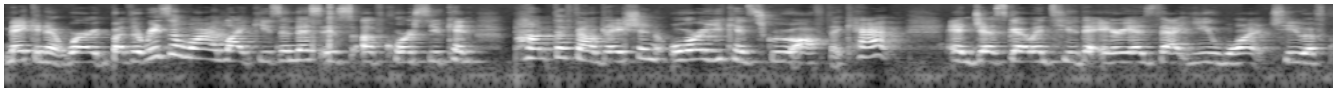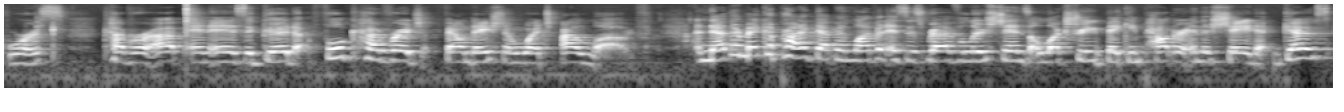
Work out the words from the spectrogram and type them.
making it work. But the reason why I like using this is, of course, you can pump the foundation or you can screw off the cap and just go into the areas that you want to, of course, cover up. And it is a good full coverage foundation, which I love. Another makeup product that I've been loving is this Revolutions Luxury Baking Powder in the shade Ghost.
